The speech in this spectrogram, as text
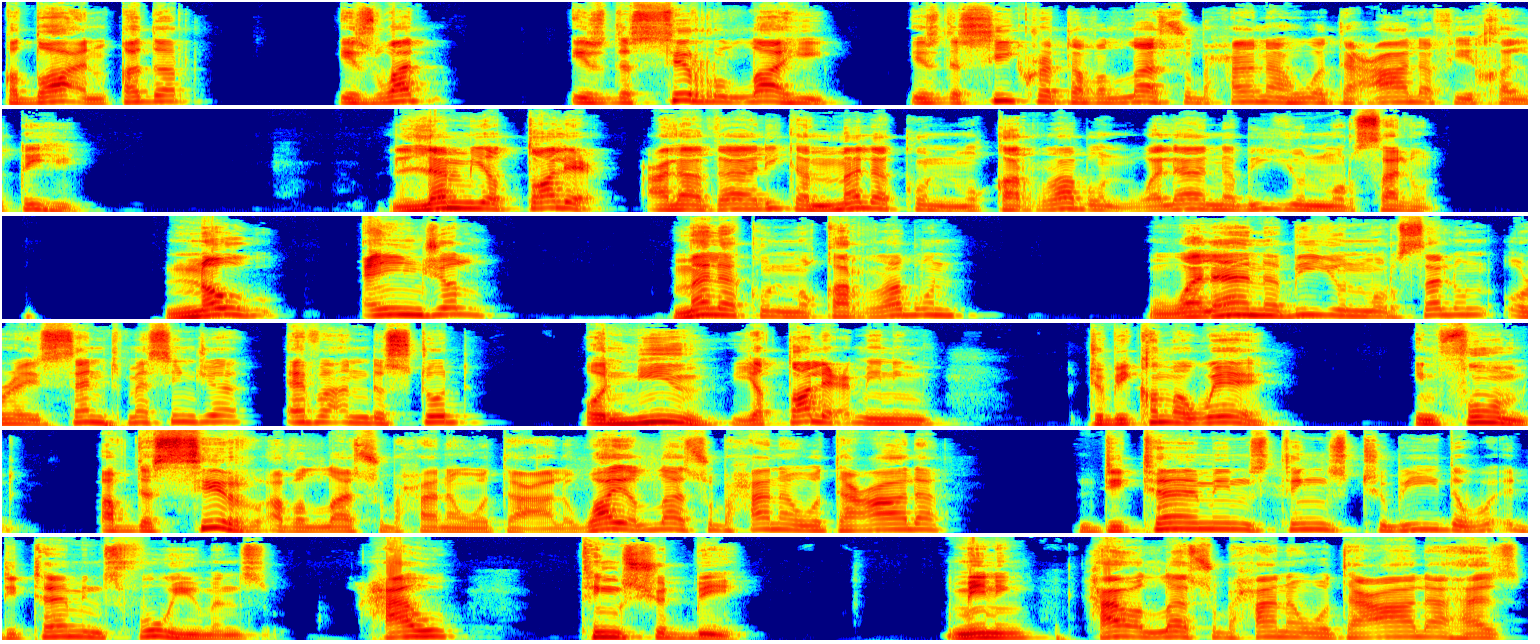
qada and qadar, is what? Is the sirrullahi, is the secret of Allah wa ta'ala fi khalqihi. لم يطلع على ذلك ملك مقرب ولا نبي مرسل. No angel, ملك مقرب ولا نبي مرسل or a sent messenger ever understood or knew يطلع meaning to become aware, informed of the sir of Allah subhanahu wa ta'ala. Why Allah subhanahu wa ta'ala determines things to be the determines for humans how things should be. Meaning how Allah subhanahu wa ta'ala has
